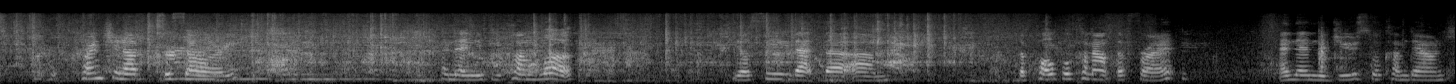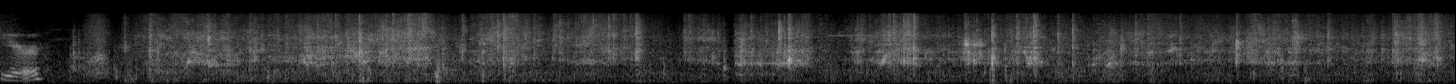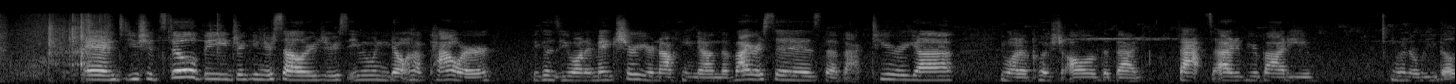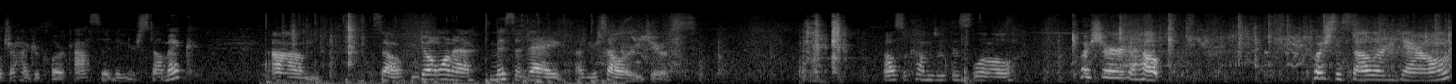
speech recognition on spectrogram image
crunching up the celery. And then if you come look, you'll see that the, um, the pulp will come out the front. And then the juice will come down here. And you should still be drinking your celery juice even when you don't have power because you want to make sure you're knocking down the viruses, the bacteria. You want to push all of the bad fats out of your body. You want to rebuild your hydrochloric acid in your stomach. Um, so you don't want to miss a day of your celery juice. It also comes with this little pusher to help push the celery down.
